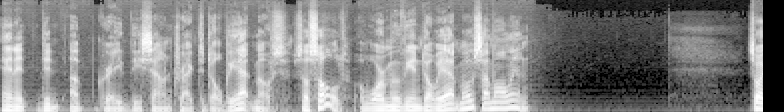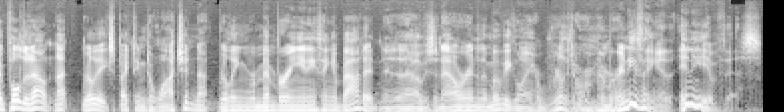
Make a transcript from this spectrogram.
and it did upgrade the soundtrack to Dolby Atmos. So sold. A war movie in Dolby Atmos, I'm all in. So I pulled it out, not really expecting to watch it, not really remembering anything about it. And I was an hour into the movie going, I really don't remember anything of any of this.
